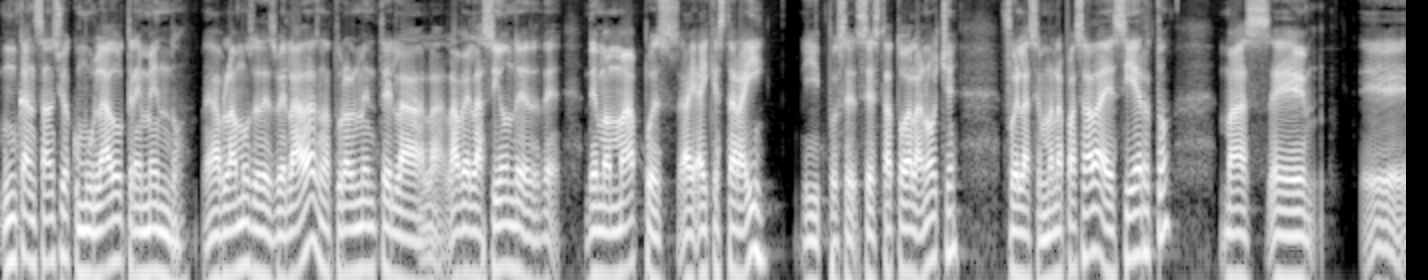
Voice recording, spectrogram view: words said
un cansancio acumulado tremendo. Hablamos de desveladas, naturalmente la, la, velación de, de, mamá, pues hay, que estar ahí y pues se, está toda la noche. Fue la semana pasada, es cierto, más eh, eh,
